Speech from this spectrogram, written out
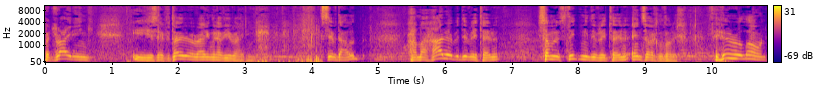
with writing, you say for Torah, writing whatever you're writing. Siv Dalad, Hamahara B'divrei Torah, someone who's thinking in Divrei Torah, Ein Tzarech Levarich. For here alone,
